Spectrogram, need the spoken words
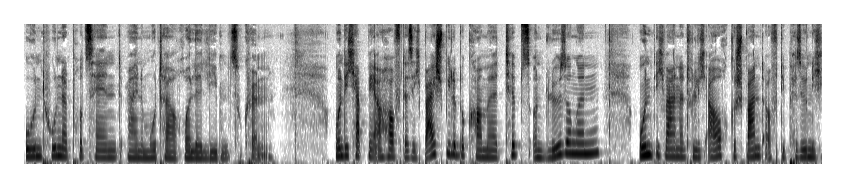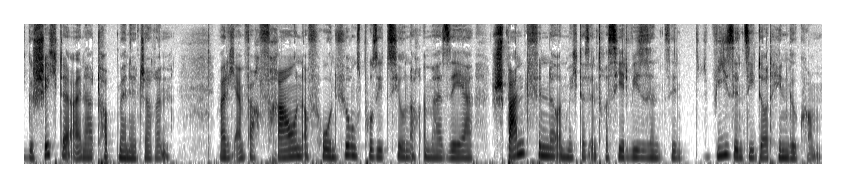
und 100% meine Mutterrolle leben zu können. Und ich habe mir erhofft, dass ich Beispiele bekomme, Tipps und Lösungen. Und ich war natürlich auch gespannt auf die persönliche Geschichte einer Top-Managerin, weil ich einfach Frauen auf hohen Führungspositionen auch immer sehr spannend finde und mich das interessiert, wie sind, sind, wie sind sie dorthin gekommen.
